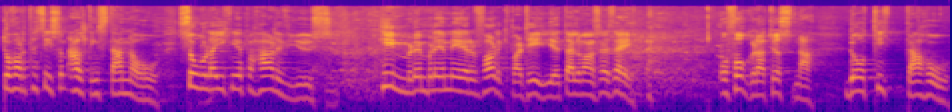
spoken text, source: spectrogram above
då var det precis som allting stannade av. Solen gick ner på halvljus. Himlen blev mer Folkpartiet eller vad man ska säga. Och fåglar tystnade. Då tittade hon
